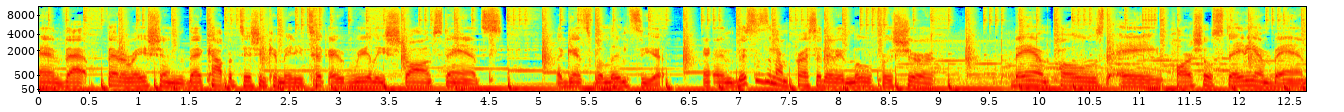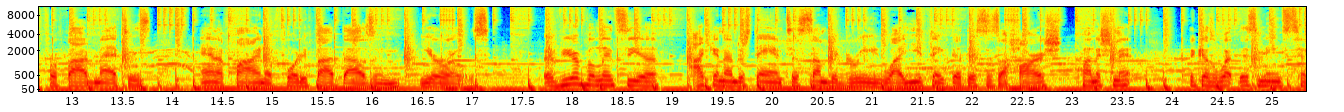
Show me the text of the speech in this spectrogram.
And that federation, that competition committee took a really strong stance against Valencia. And this is an unprecedented move for sure. They imposed a partial stadium ban for five matches and a fine of 45,000 euros. If you're Valencia, I can understand to some degree why you think that this is a harsh punishment because what this means to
